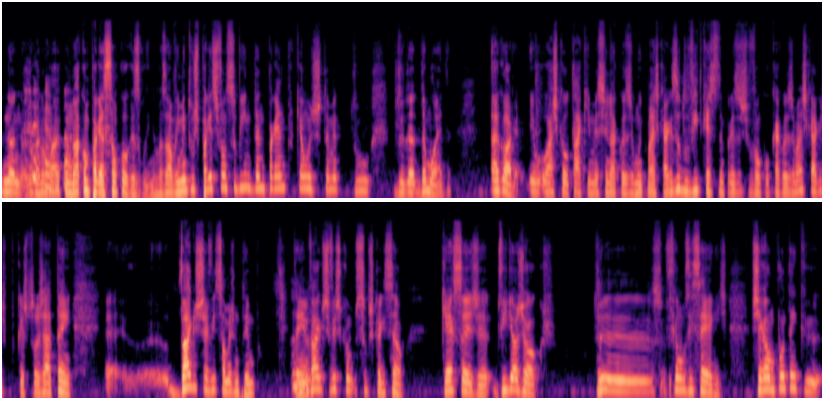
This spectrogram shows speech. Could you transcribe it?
não, não, não, há, não, há, comparação com a gasolina, mas obviamente os preços vão subindo de ano para ano porque é um ajustamento do, do, da, da, moeda. Agora, eu acho que ele está aqui a mencionar coisas muito mais caras. Eu duvido que estas empresas vão colocar coisas mais caras porque as pessoas já têm uh, vários serviços ao mesmo tempo, têm uhum. vários serviços de subscrição quer seja de videojogos, de filmes e séries, chega a um ponto em que,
